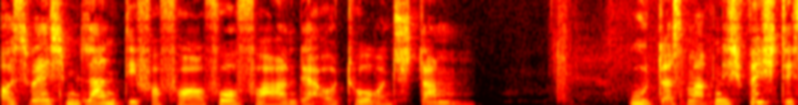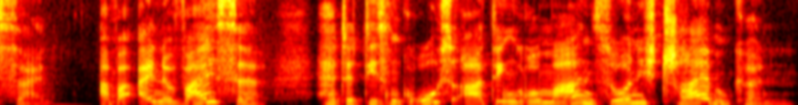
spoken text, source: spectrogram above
aus welchem Land die Vorfahren der Autorin stammen. Gut, das mag nicht wichtig sein, aber eine Weiße hätte diesen großartigen Roman so nicht schreiben können.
